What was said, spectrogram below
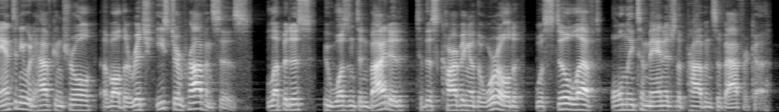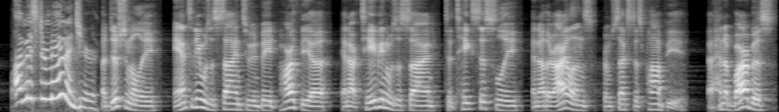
Antony would have control of all the rich eastern provinces. Lepidus, who wasn't invited to this carving of the world, was still left only to manage the province of Africa. I'm Mr. Manager. Additionally, Antony was assigned to invade Parthia, and Octavian was assigned to take Sicily and other islands from Sextus Pompey. Ahenobarbus,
